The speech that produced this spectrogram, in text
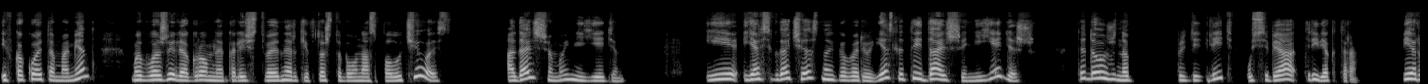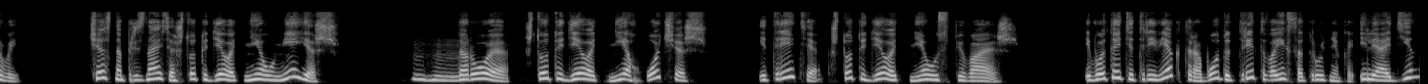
И в какой-то момент мы вложили огромное количество энергии в то, чтобы у нас получилось, а дальше мы не едем. И я всегда честно говорю, если ты дальше не едешь, ты должен определить у себя три вектора. Первый. Честно признайся, что ты делать не умеешь. Угу. Второе. Что ты делать не хочешь. И третье. Что ты делать не успеваешь. И вот эти три вектора будут три твоих сотрудника или один,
